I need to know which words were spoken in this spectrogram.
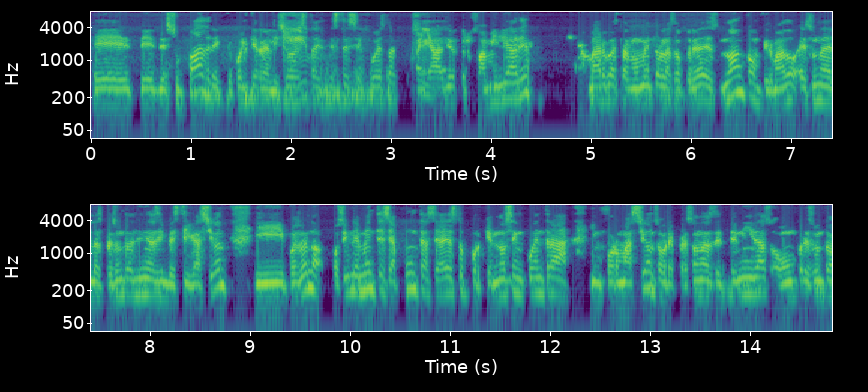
eh, de, su padre, que fue el que realizó este secuestro, acompañado de otros familiares, embargo, hasta el momento las autoridades no han confirmado, es una de las presuntas líneas de investigación y pues bueno, posiblemente se apunta hacia esto porque no se encuentra información sobre personas detenidas o un presunto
